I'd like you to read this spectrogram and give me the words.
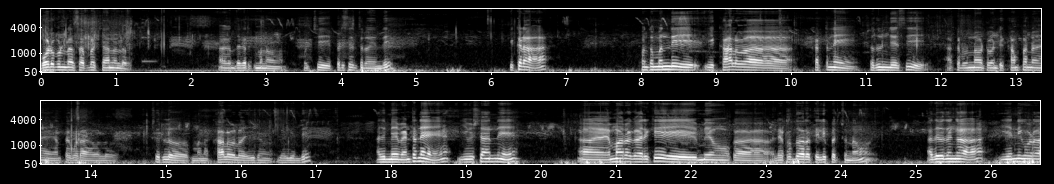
బోడబండ సభ ఛానల్ దగ్గరికి మనం వచ్చి పరిశీలించడం అయింది. ఇక్కడ కొంతమంది ఈ కాలువ కట్టని చదును చేసి అక్కడ ఉన్నటువంటి కంపెనీ అంతా కూడా వాళ్ళు చెరువులో మన కాలువలో వేయడం జరిగింది. అది మేము వెంటనే ఈ విషయాన్ని ఎంఆర్ఓ గారికి మేము ఒక లెటర్ ద్వారా తెలియపరుచున్నాము. అదేవిధంగా ఇవన్నీ కూడా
